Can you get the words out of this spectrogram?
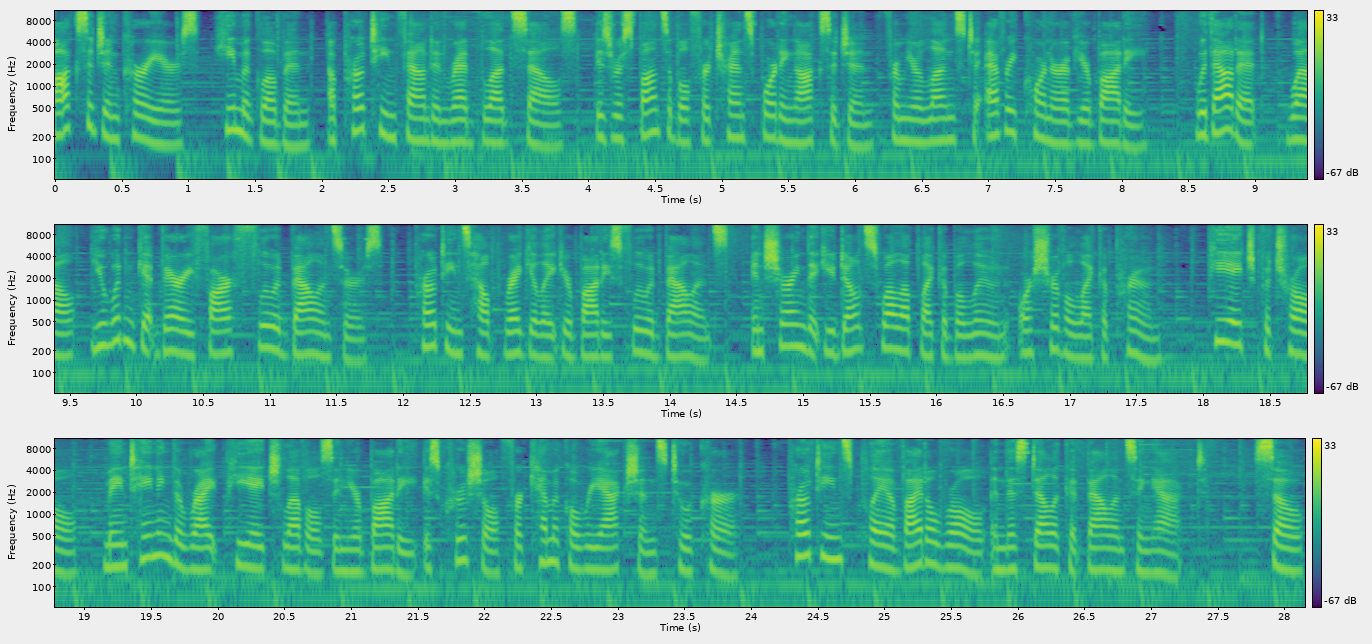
Oxygen couriers, hemoglobin, a protein found in red blood cells, is responsible for transporting oxygen from your lungs to every corner of your body. Without it, well, you wouldn't get very far. Fluid balancers, proteins help regulate your body's fluid balance, ensuring that you don't swell up like a balloon or shrivel like a prune. pH patrol, maintaining the right pH levels in your body is crucial for chemical reactions to occur. Proteins play a vital role in this delicate balancing act. So,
